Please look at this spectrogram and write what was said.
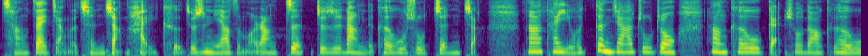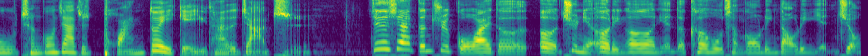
常在讲的成长骇客，就是你要怎么让增，就是让你的客户数增长，那他也会更加注重让客户感受到客户成功价值，团队给予他的价值。其实现在根据国外的二去年二零二二年的客户成功领导力研究。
